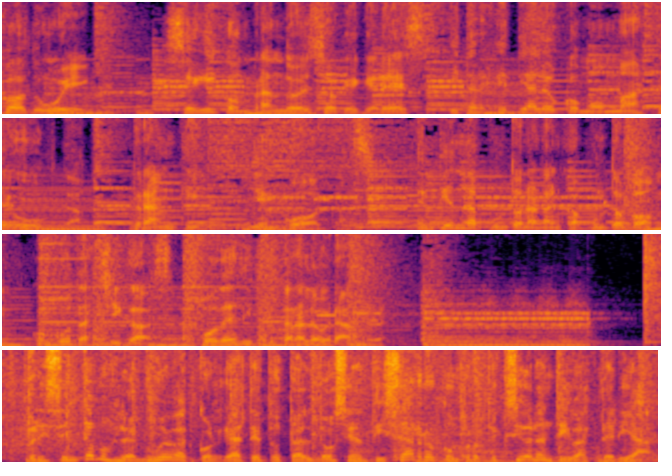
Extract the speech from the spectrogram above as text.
Hot Week. Seguí comprando eso que querés y tarjetealo como más te gusta, tranqui y en cuotas. En tienda.naranja.com, con cuotas chicas, podés disfrutar a lo grande. Presentamos la nueva Colgate Total 12 Antizarro con protección antibacterial.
